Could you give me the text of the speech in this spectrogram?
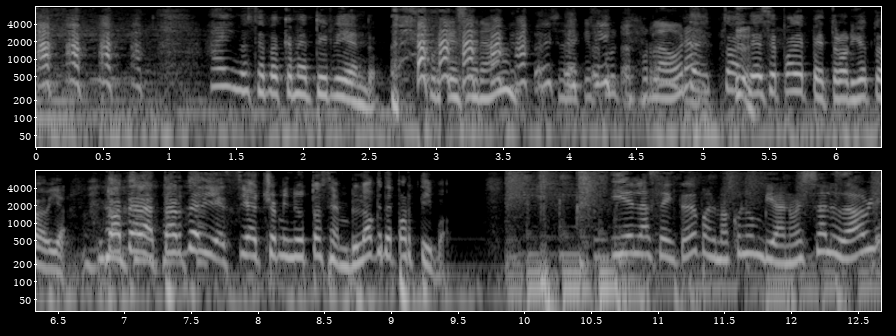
Ay, no sé por qué me estoy riendo. ¿Por qué será? ¿Será que es por, por la hora? Todavía se pone petróleo todavía. Dos de la tarde, 18 minutos en Blog Deportivo. ¿Y el aceite de palma colombiano es saludable?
